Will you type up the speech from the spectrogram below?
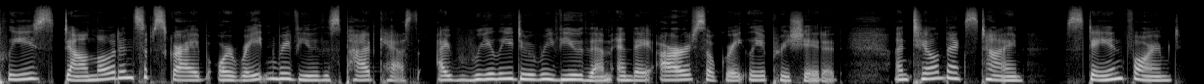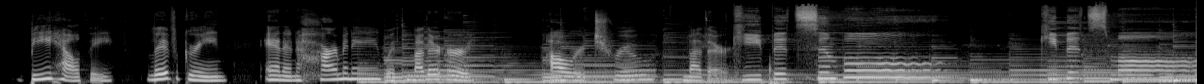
please download and subscribe or rate and review this podcast. I really do review them and they are so greatly appreciated. Until next time, stay informed, be healthy, live green, and in harmony with Mother Earth our true mother. Keep it simple, keep it small,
